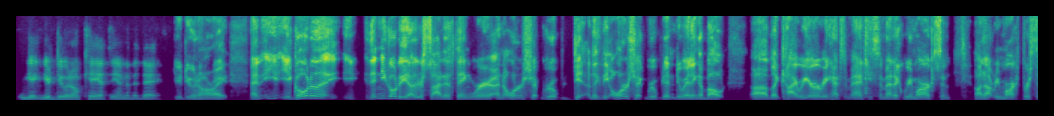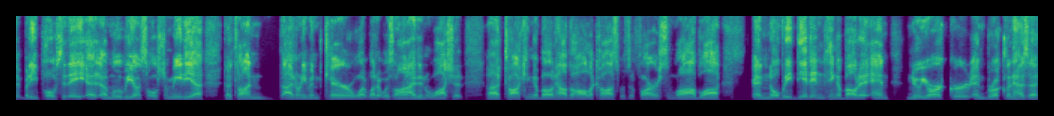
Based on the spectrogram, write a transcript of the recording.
you're doing okay at the end of the day. You're doing all right, and you, you go to the then you go to the other side of the thing where an ownership group did like the ownership group didn't do anything about uh, like Kyrie Irving had some anti-Semitic remarks and uh, not remarks per se, but he posted a, a movie on social media that's on I don't even care what what it was on. I didn't watch it, uh, talking about how the Holocaust was a farce and blah blah and nobody did anything about it. And New York or, and Brooklyn has a,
